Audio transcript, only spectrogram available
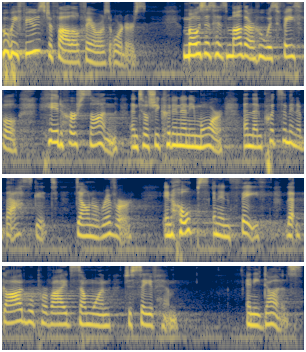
who refused to follow Pharaoh's orders. Moses, his mother, who was faithful, hid her son until she couldn't anymore, and then puts him in a basket down a river in hopes and in faith that God will provide someone to save him. And he does.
